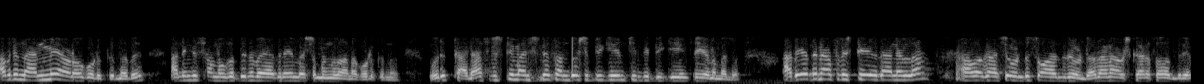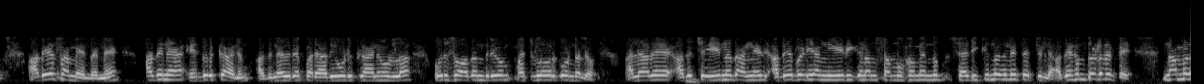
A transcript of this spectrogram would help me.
അവർ നന്മയാണോ കൊടുക്കുന്നത്? അല്ലെങ്കിൽ സമൂഹത്തിന് വേദനയും വിഷമങ്ങളാണോ കൊടുക്കുന്നത്? ഒരു കലാസൃഷ്ടി മനുഷ്യനെ സന്തോഷിപ്പിക്കുകയും ചിന്തിപ്പിക്കുകയും ചെയ്യണമല്ലോ. അദ്ദേഹത്തിന് ആ സൃഷ്ടി എഴുതാനുള്ള അവകാശമുണ്ട് സ്വാതന്ത്ര്യമുണ്ട്. അതാണ് ആവിഷ്കാര സ്വാതന്ത്ര്യം. അതേസമയം തന്നെ അതിനെ എതിർക്കാനും അതിനെതിരെ പരാതി കൊടുക്കാനുമുള്ള ഒരു സ്വാതന്ത്ര്യവും മറ്റുള്ളവർക്കുണ്ടല്ലോ. അല്ലാതെ അത് ചെയ്യുന്നത് അങ്ങേ അതേപടി അംഗീകരിക്കണം സമൂഹം എന്ന് ശടിക്കുന്നതിൽ തെറ്റില്ല അദ്ദേഹം തുടരട്ടെ. നമ്മൾ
